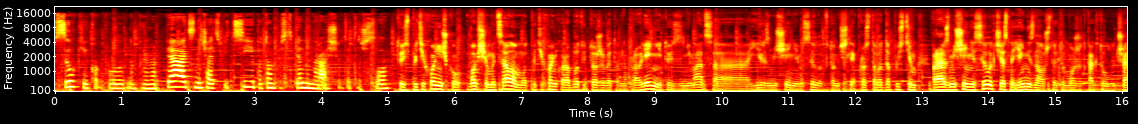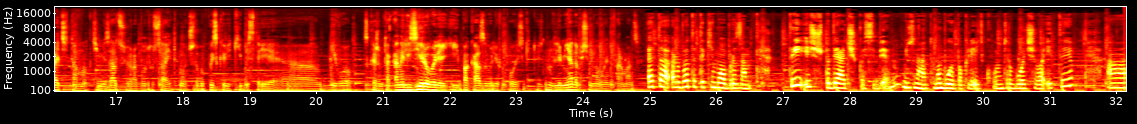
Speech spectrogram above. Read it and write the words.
ссылки, как бы, например, 5, начать с 5, потом постепенно наращивать это число. То есть потихонечку, в общем и целом, вот потихоньку работать тоже в этом направлении, то есть заниматься и размещением ссылок в том числе. Просто вот, допустим, про размещение ссылок, честно, я не знал, что это может как-то улучшать там оптимизацию работу сайта, вот, чтобы поисковики быстрее э, его, скажем так, анализировали и показывали в поиске. То есть ну, для меня, допустим, новая информация. Это работает таким образом. Ты ищешь подрядчика себе, ну, не знаю, там обои поклеить какого-нибудь рабочего, и ты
